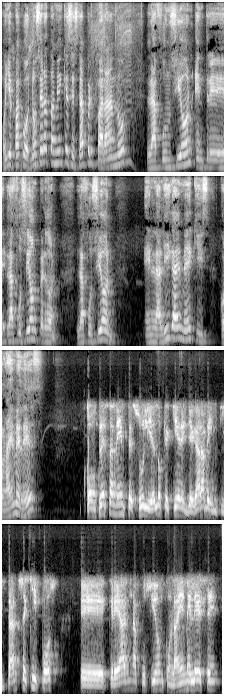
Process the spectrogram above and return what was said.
Oye, Paco, ¿no será también que se está preparando la función entre, la fusión, perdón, la fusión en la Liga MX con la MLS? Completamente, Zuli, es lo que quieren, llegar a veintitantos equipos, eh, crear una fusión con la MLS,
